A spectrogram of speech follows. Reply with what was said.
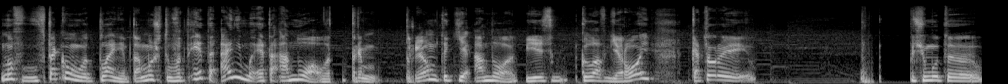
Ну, в, в таком вот плане, потому что вот это аниме, это оно, вот прям, прям таки оно. Есть главгерой, который почему-то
